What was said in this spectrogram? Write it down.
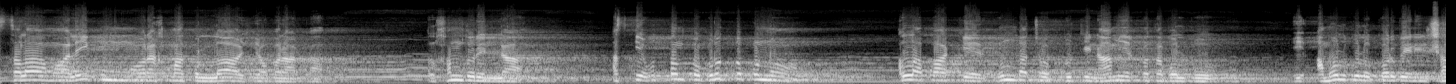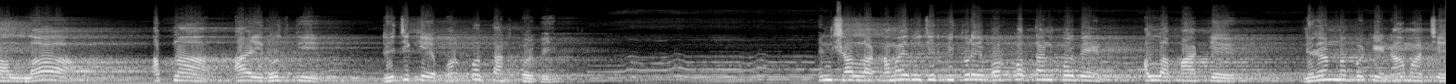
আসসালামু আলাইকুম ওরহমাতুল্লাহ বারাকাত আলহামদুলিল্লাহ। আজকে অত্যন্ত গুরুত্বপূর্ণ আল্লাহ পাকের গুণবাচক দুটি নামের কথা বলব। এই আমলগুলো করবেন ইনশাআল্লাহ। আপনার আয় রোজকি রিজিকে বরকত দান করবে ইনশাল্লাহ কামাই রুজির ভিতরে বরকত দান করবেন। আল্লাহ পাকে নিরানব্বইটি নাম আছে।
